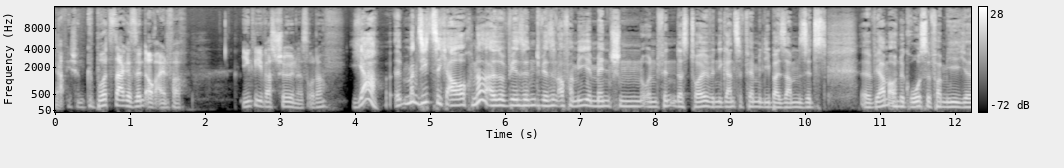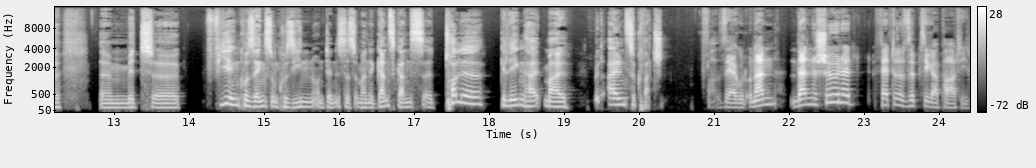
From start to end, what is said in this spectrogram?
Ja. Wie schon. Geburtstage sind auch einfach irgendwie was Schönes, oder? Ja, äh, man sieht sich auch, ne? Also wir sind, wir sind auch Familienmenschen und finden das toll, wenn die ganze Family beisammen sitzt. Äh, wir haben auch eine große Familie ähm, mit äh, vielen Cousins und Cousinen und dann ist das immer eine ganz, ganz tolle Gelegenheit, mal mit allen zu quatschen. Sehr gut. Und dann, dann eine schöne, fette 70er Party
